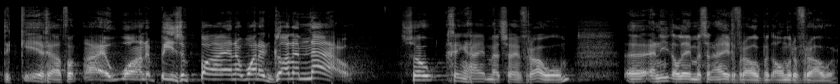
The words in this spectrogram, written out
tekeer gaat van, I want a piece of pie and I want it him now. Zo ging hij met zijn vrouw om. en niet alleen met zijn eigen vrouw, ook met andere vrouwen.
